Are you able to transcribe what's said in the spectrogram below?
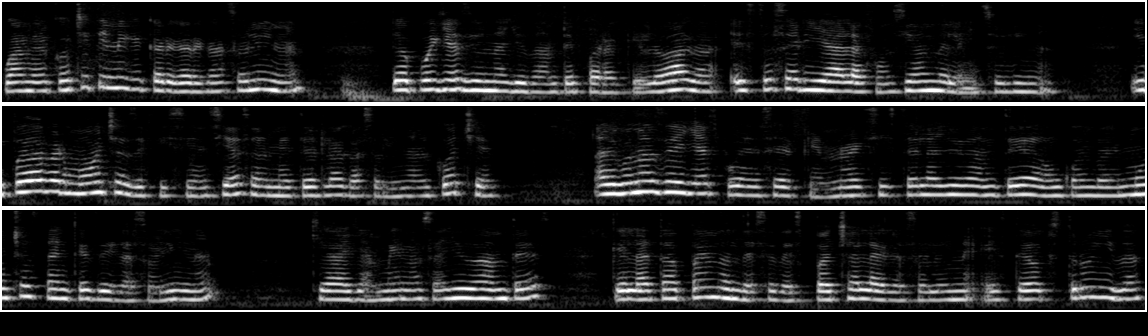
Cuando el coche tiene que cargar gasolina, te apoyas de un ayudante para que lo haga. Esta sería la función de la insulina. Y puede haber muchas deficiencias al meter la gasolina al coche. Algunas de ellas pueden ser que no exista el ayudante aun cuando hay muchos tanques de gasolina, que haya menos ayudantes, que la tapa en donde se despacha la gasolina esté obstruida,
